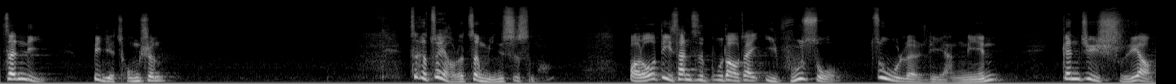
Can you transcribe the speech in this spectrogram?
真理，并且重生。这个最好的证明是什么？保罗第三次布道在以弗所住了两年，根据史料，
